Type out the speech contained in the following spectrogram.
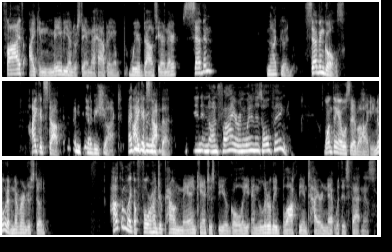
five, I can maybe understand that happening, a weird bounce here and there. Seven, not good. Seven goals. I could stop. Everybody's got to be shocked. I, think I could stop that. In, in, on fire and winning this whole thing. One thing I will say about hockey, you know what I've never understood? How come like a 400 pound man can't just be your goalie and literally block the entire net with his fatness?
